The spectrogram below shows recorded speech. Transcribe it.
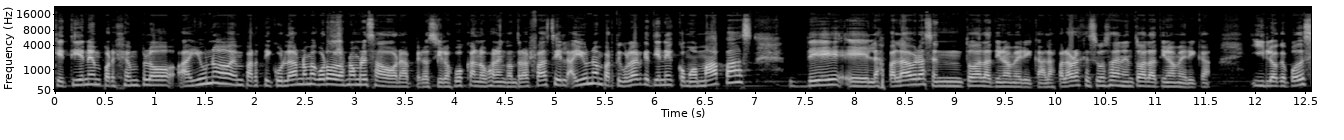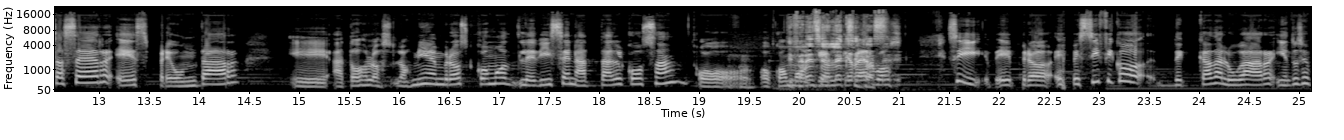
que tienen, por ejemplo, hay uno en particular, no me acuerdo los nombres ahora, pero si los buscan los van a encontrar fácil. Hay uno en particular que tiene como mapas de eh, las palabras en toda Latinoamérica, las palabras que se usan en toda Latinoamérica. Y lo que podés hacer es preguntar eh, a todos los, miembros cómo le dicen a tal cosa o, o cómo... Diferencias léxicas. Sí, eh, pero específico de cada lugar y entonces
